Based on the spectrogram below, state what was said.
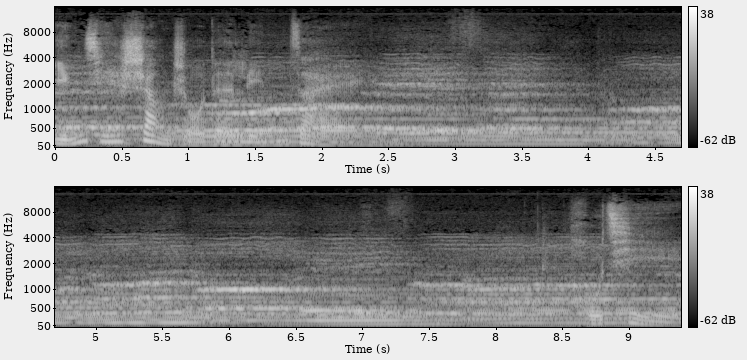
迎接上主的临在，呼气，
